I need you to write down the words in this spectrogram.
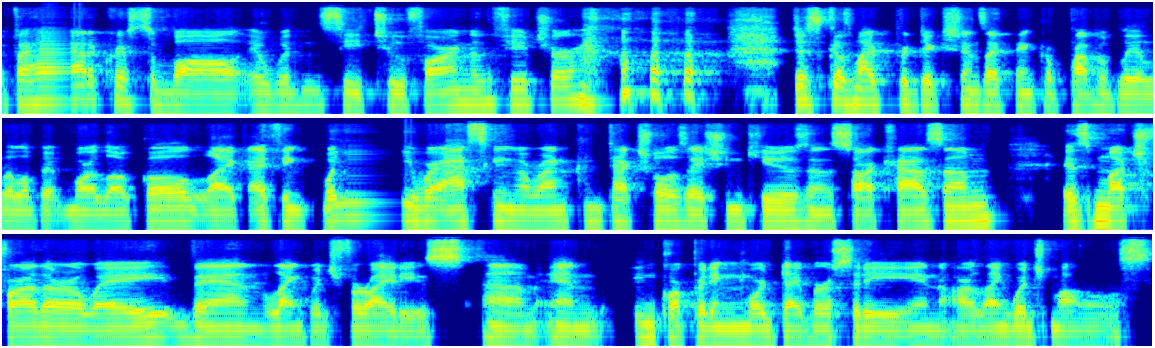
if I had a crystal ball, it wouldn't see too far into the future. Just because my predictions, I think, are probably a little bit more local. Like, I think what you were asking around contextualization cues and sarcasm is much farther away than language varieties um, and incorporating more diversity in our language models.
